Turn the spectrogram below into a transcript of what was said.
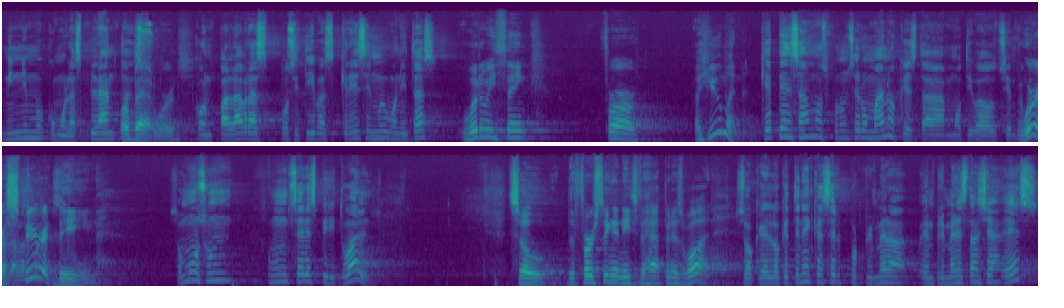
mínimo como las plantas or bad words, con palabras positivas crecen muy bonitas, what do we think for our, a human? ¿qué pensamos por un ser humano que está motivado siempre We're a con spirit buenas? being. Somos un, un ser espiritual. So the first thing that needs to happen is what? So que lo que tiene que hacer por primera, en primera instancia es,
